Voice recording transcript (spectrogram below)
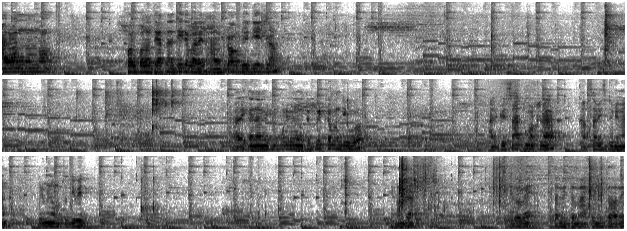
আর অন্যান্য ফল ফলাতে আপনারা দিতে পারেন। আমি টক দই দিয়ে দিলাম। আর এখানে আমি একটু পরিমাণ মতো বিট লবণ দিব। আর একটু চাট মশলা হাফ চামিচ পরিমাণ পরিমাণ মতো দিবেন। এখন এভাবে চামিচ মাখিয়ে নিতে হবে।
